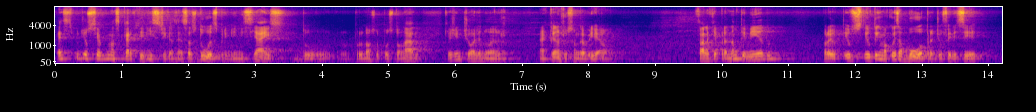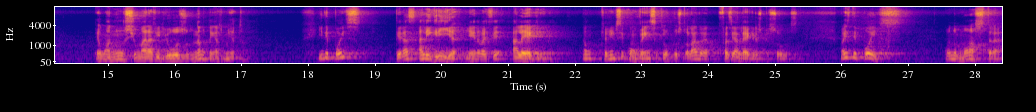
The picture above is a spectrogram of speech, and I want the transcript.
essas podiam ser algumas características, essas duas iniciais para o nosso apostolado, que a gente olha no anjo arcanjo São Gabriel. Fala que é para não ter medo, para eu, eu, eu tenho uma coisa boa para te oferecer. É um anúncio maravilhoso, não tenhas medo. E depois terás alegria e ainda vai ser alegre. Então, que a gente se convença que o apostolado é fazer alegre as pessoas. Mas depois, quando mostra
